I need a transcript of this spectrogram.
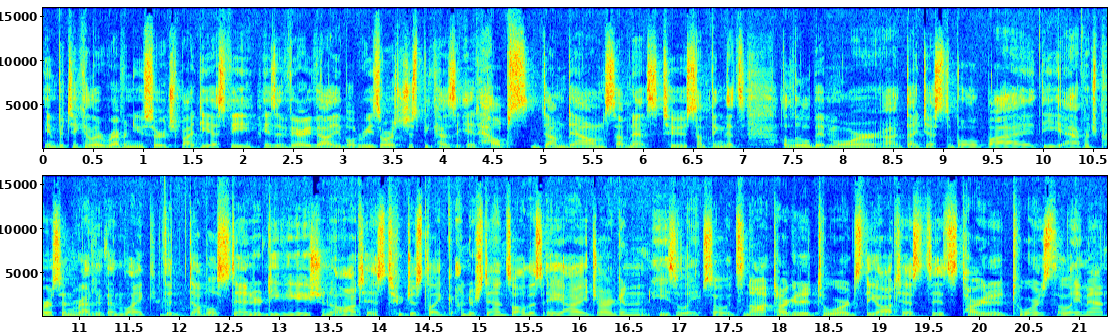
In particular, Revenue Search by DSV is a very valuable resource just because it helps dumb down subnets to something that's a little bit more uh, digestible by the average person rather than like the double standard deviation autist who just like understands all this AI jargon easily. So it's not targeted towards the autists, it's targeted towards the layman.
